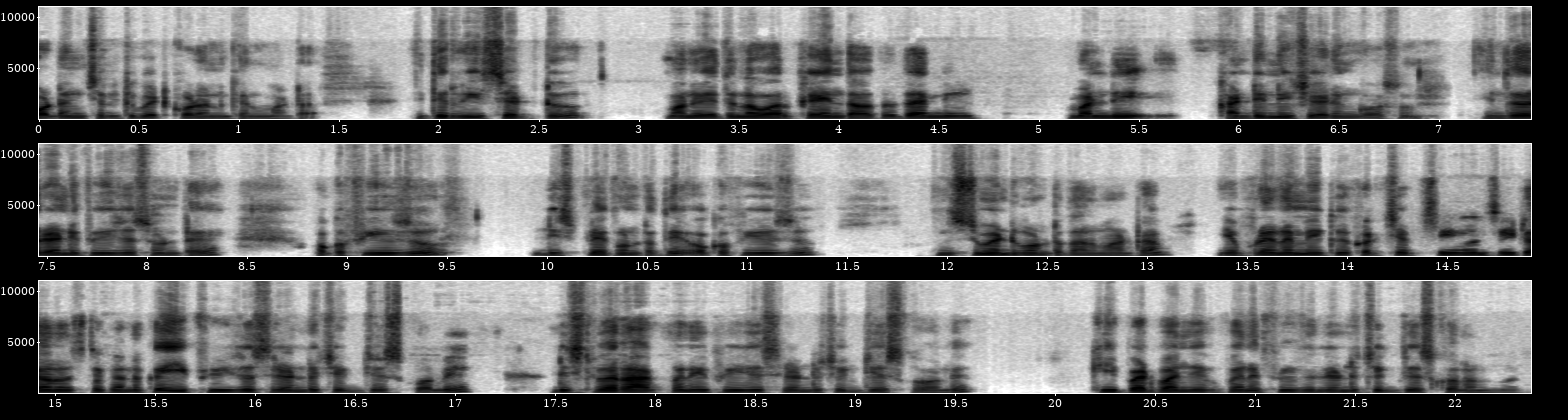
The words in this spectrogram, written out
పొటెన్షియల్కి పెట్టుకోవడానికి అనమాట ఇది రీసెట్ మనం ఏదైనా వర్క్ అయిన తర్వాత దాన్ని మళ్ళీ కంటిన్యూ చేయడం కోసం. ఇందులో రెండు ఫ్యూజెస్ ఉంటాయి. ఒక ఫ్యూజు డిస్ప్లేకి ఉంటుంది ఒక ఫ్యూజు ఇన్స్ట్రుమెంట్కి ఉంటుంది అనమాట ఎప్పుడైనా మీకు ఇక్కడ చెక్ సి వన్ సీట్ అని వస్తే కనుక ఈ ఫ్యూజెస్ రెండు చెక్ చేసుకోవాలి. డిస్ప్లే రాకపోయినా ఈ ఫ్యూజెస్ రెండు చెక్ చేసుకోవాలి. కీప్యాడ్ పని చేయకపోయినా ఫ్యూజులు రెండు చెక్ చేసుకోవాలన్నమాట.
